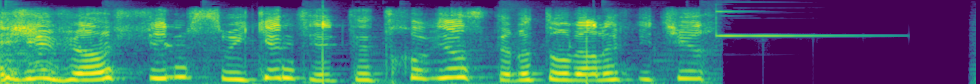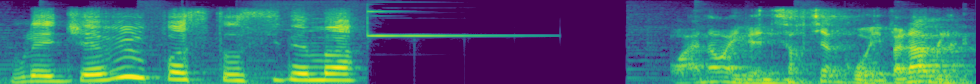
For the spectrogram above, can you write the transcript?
Eh, j'ai vu un film ce week-end, il était trop bien, c'était Retour vers le futur. Vous l'avez déjà vu ou pas C'était au cinéma? Ouais, non, il vient de sortir, gros, il est valable.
